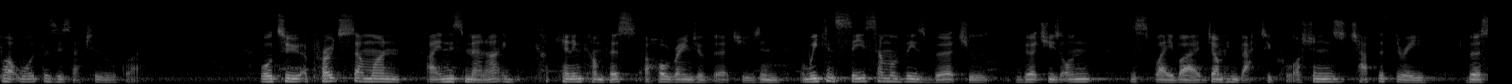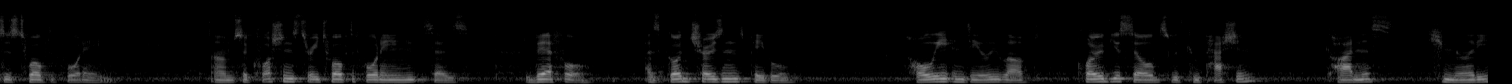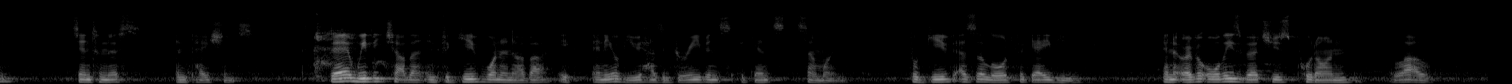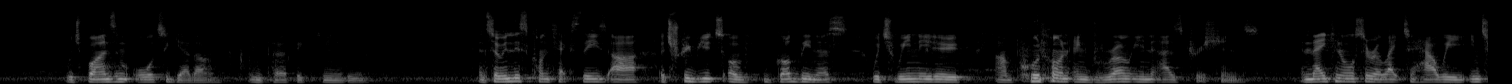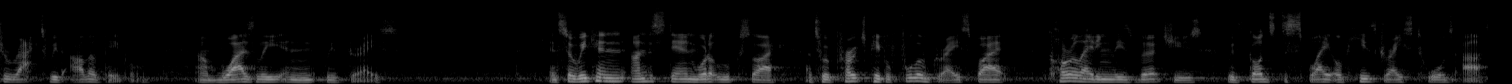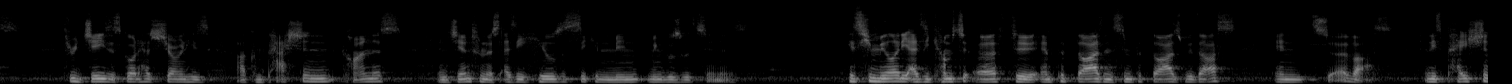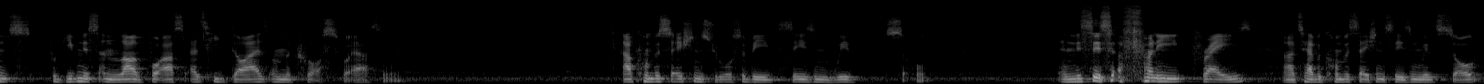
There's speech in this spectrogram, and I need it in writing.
But what does this actually look like? Well, to approach someone uh, in this manner can encompass a whole range of virtues. And, and we can see some of these virtue, virtues on display by jumping back to Colossians chapter 3, verses 12 to 14. Um, so Colossians 3 12 to 14 says, Therefore, as God chosen people, holy and dearly loved, clothe yourselves with compassion, kindness, humility, gentleness, and patience. Bear with each other and forgive one another if any of you has a grievance against someone. Forgive as the Lord forgave you. And over all these virtues, put on love, which binds them all together in perfect unity. And so, in this context, these are attributes of godliness which we need to um, put on and grow in as Christians. And they can also relate to how we interact with other people um, wisely and with grace. And so, we can understand what it looks like uh, to approach people full of grace by correlating these virtues with God's display of His grace towards us. Through Jesus, God has shown His uh, compassion, kindness, and gentleness as he heals the sick and min- mingles with sinners. His humility as he comes to earth to empathize and sympathize with us and serve us. And his patience, forgiveness, and love for us as he dies on the cross for our sin. Our conversations should also be seasoned with salt. And this is a funny phrase uh, to have a conversation seasoned with salt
